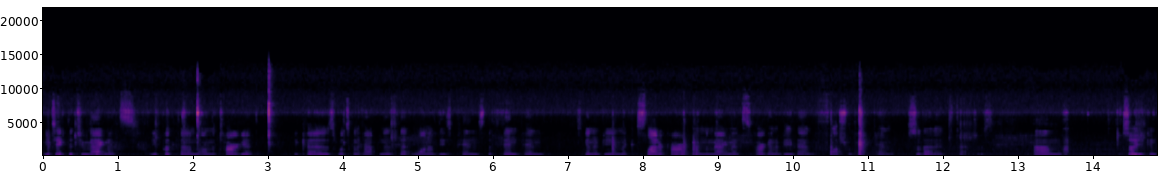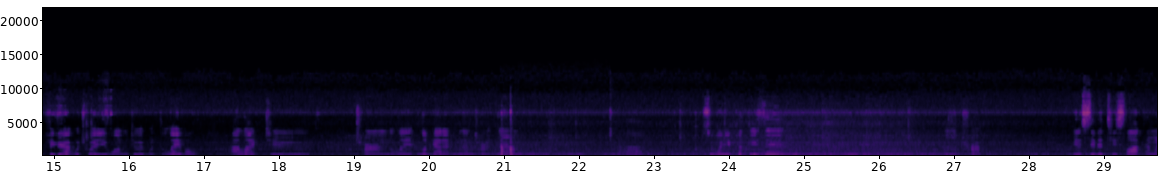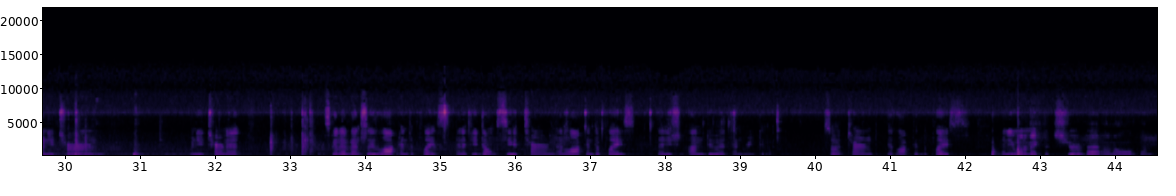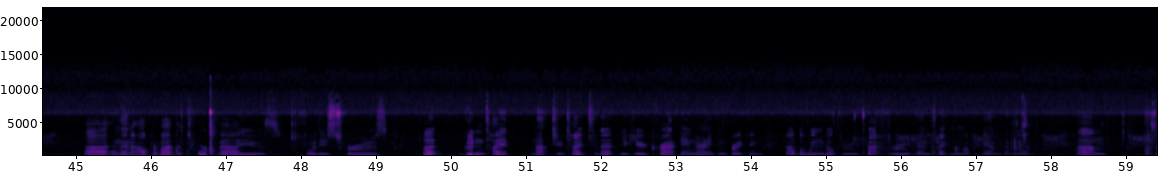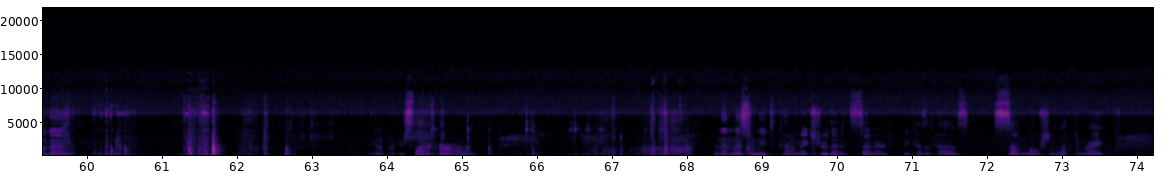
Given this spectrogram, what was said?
you take the two magnets, you put them on the target, because what's going to happen is that one of these pins, the thin pin, is going to be in the slider car, and the magnets are going to be then flush with the pin so that it attaches. Um, so you can figure out which way you want to do it with the label. I like to turn the look at it and then turn it down. Uh, so when you put these in, there's a truck. You can see the T-slot, and when you turn, when you turn it, it's going to eventually lock into place. And if you don't see it turn and lock into place, then you should undo it and redo it. So it turned, it locked into place, and you want to make sure of that on all of them. Uh, and then I'll provide the torque values for these screws, but good and tight, not too tight to that you hear cracking or anything breaking, uh, but we can go through, back through and tighten them up again at the end. Um, So then you're gonna put your slider car on. And then this you need to kind of make sure that it's centered because it has some motion left and right.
